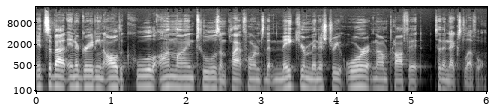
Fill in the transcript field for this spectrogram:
It's about integrating all the cool online tools and platforms that make your ministry or nonprofit to the next level.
